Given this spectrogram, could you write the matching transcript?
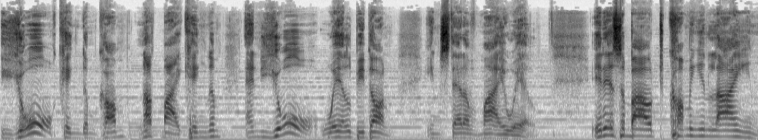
Your kingdom come, not my kingdom, and your will be done instead of my will. It is about coming in line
